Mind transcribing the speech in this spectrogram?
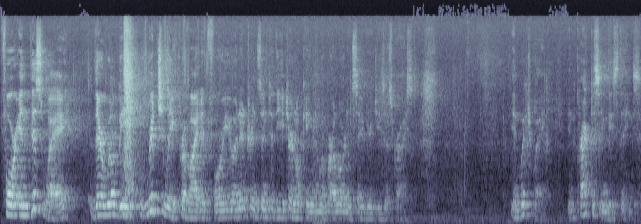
For in this way, there will be richly provided for you an entrance into the eternal kingdom of our Lord and Savior Jesus Christ. In which way? In practicing these things.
